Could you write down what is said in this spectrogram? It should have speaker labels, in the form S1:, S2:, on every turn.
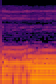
S1: 呜。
